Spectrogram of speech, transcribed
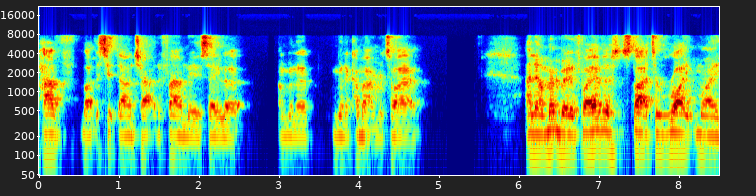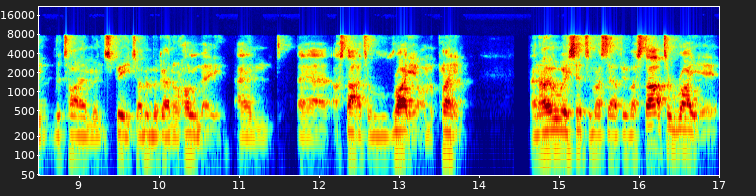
have like the sit down chat with the family and say look I'm gonna I'm gonna come out and retire. And I remember if I ever started to write my retirement speech I remember going on holiday and uh, I started to write it on the plane and I always said to myself, if I start to write it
